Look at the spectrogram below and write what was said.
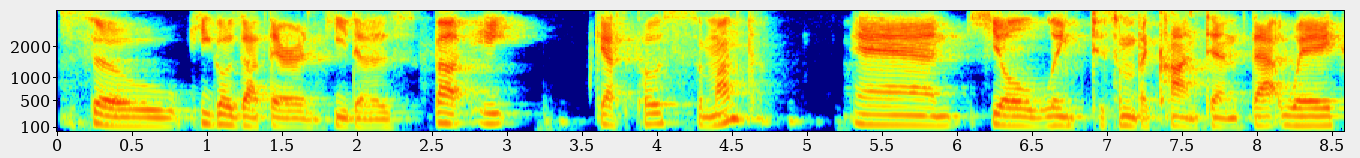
So he goes out there and he does about eight guest posts a month and he'll link to some of the content that way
